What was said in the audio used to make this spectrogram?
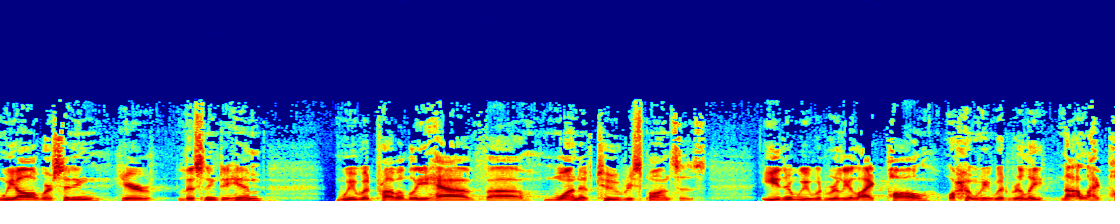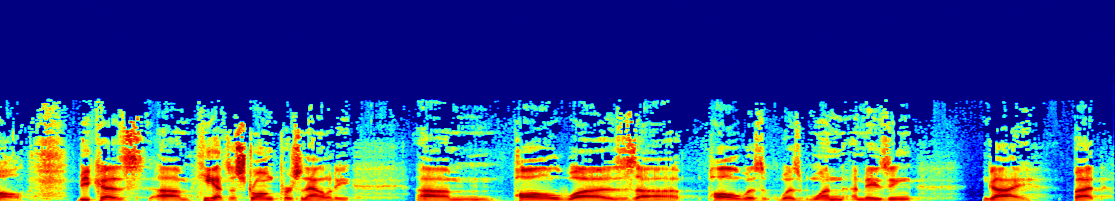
we all were sitting here listening to him, we would probably have uh, one of two responses. Either we would really like Paul, or we would really not like Paul, because um, he has a strong personality. Um, Paul was uh, Paul was was one amazing guy, but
